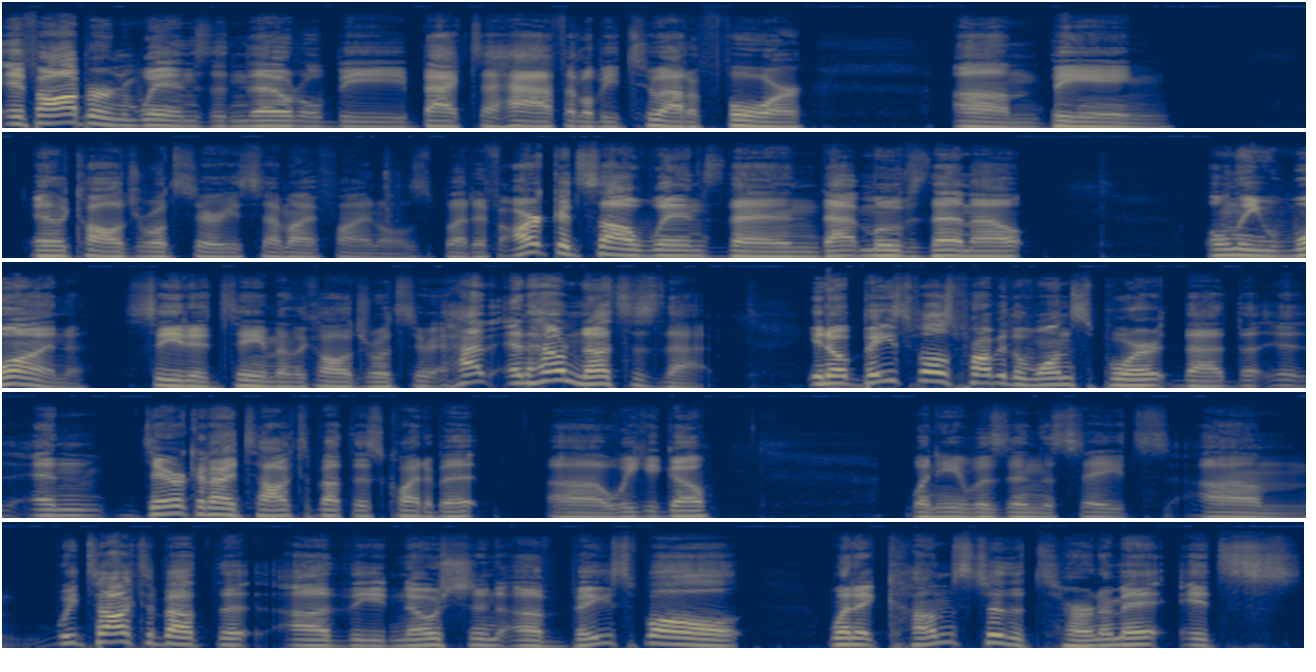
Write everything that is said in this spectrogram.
if Auburn wins, then that'll be back to half. It'll be two out of four, um, being in the College World Series semifinals. But if Arkansas wins, then that moves them out. Only one seeded team in the College World Series. How, and how nuts is that? You know, baseball is probably the one sport that, and Derek and I talked about this quite a bit uh, a week ago when he was in the states. Um, we talked about the uh, the notion of baseball when it comes to the tournament. It's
